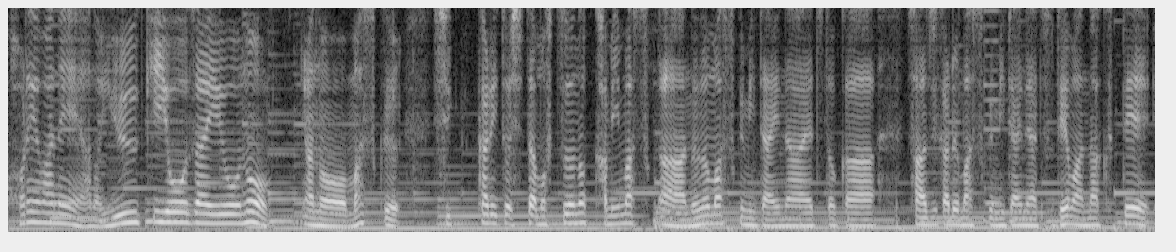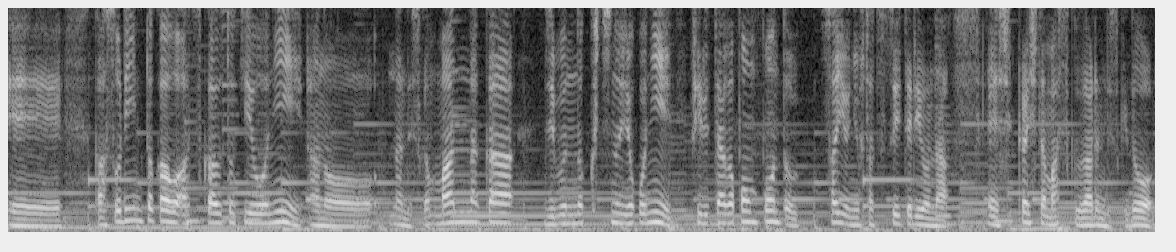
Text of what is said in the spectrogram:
これはねあの有機溶剤用のあのマスクしっかりとしたもう普通の紙マスクあ布マスクみたいなやつとかサージカルマスクみたいなやつではなくて、えー、ガソリンとかを扱う時用にあの何ですか真ん中自分の口の横にフィルターがポンポンと左右に2つついてるような、えー、しっかりしたマスクがあるんですけど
